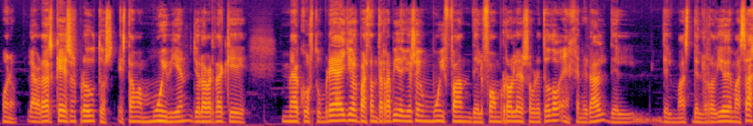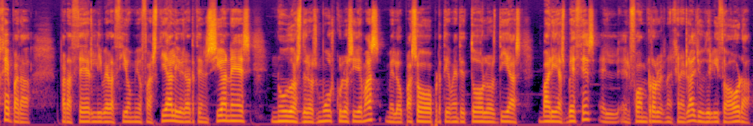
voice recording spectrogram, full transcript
Bueno, la verdad es que esos productos estaban muy bien. Yo la verdad que me acostumbré a ellos bastante rápido. Yo soy muy fan del foam roller, sobre todo en general, del, del, del rodillo de masaje para, para, hacer liberación miofascial, liberar tensiones, nudos de los músculos y demás. Me lo paso prácticamente todos los días, varias veces, el, foam roller en general. Yo utilizo ahora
